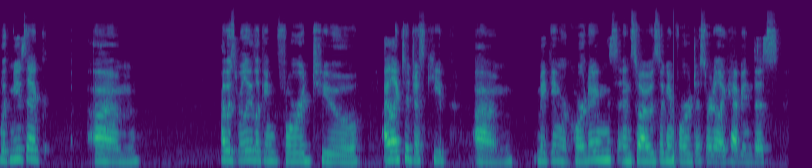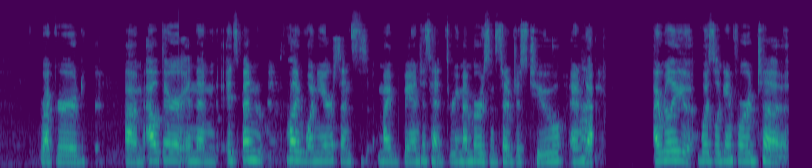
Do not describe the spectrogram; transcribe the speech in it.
with music, um, I was really looking forward to. I like to just keep um, making recordings, and so I was looking forward to sort of like having this record um, out there. And then it's been probably one year since my band has had three members instead of just two. And uh, I really was looking forward to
